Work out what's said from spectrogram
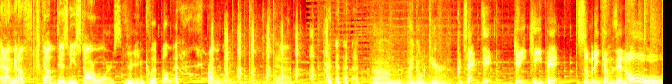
and I'm gonna fuck up Disney Star Wars. You're getting clipped on that. Probably. yeah. Um, I don't care. Protect it, gatekeep it. Somebody comes in, oh,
